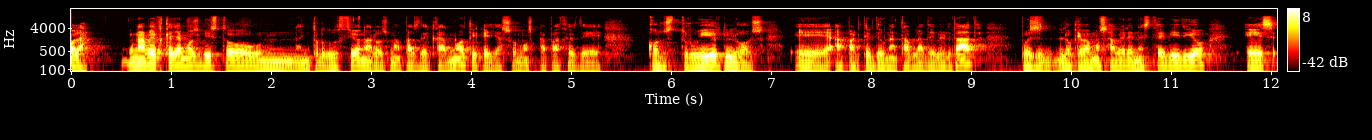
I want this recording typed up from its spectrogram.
Hola, una vez que ya hemos visto una introducción a los mapas de Carnot y que ya somos capaces de construirlos eh, a partir de una tabla de verdad, pues lo que vamos a ver en este vídeo es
